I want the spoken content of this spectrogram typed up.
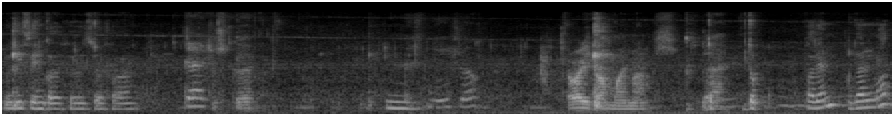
What do you think of the food so far? Yeah, Just good. Mm. usual. I already done my maths. There, The, pardon? You done what?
